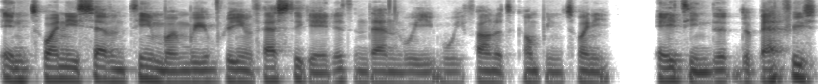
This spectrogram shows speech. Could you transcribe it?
in 2017, when we reinvestigated and then we we founded the company in 2018, the, the batteries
